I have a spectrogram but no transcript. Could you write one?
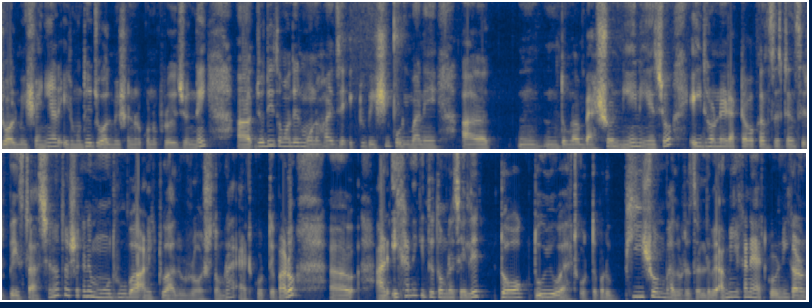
জল মেশাইনি, আর এর মধ্যে জল মেশানোর কোনো প্রয়োজন নেই। যদি তোমাদের মনে হয় যে একটু বেশি পরিমাণে তোমরা বেসন নিয়ে নিয়েছো, এই ধরনের একটা কনসিস্টেন্সির পেস্ট আসছে না, তো সেখানে মধু বা আরেকটু আলুর রস তোমরা অ্যাড করতে পারো। আর এখানে কিন্তু তোমরা চাইলে টক দইও অ্যাড করতে পারো, ভীষণ ভালো রেজাল্ট দেবে। আমি এখানে অ্যাড করিনি, কারণ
